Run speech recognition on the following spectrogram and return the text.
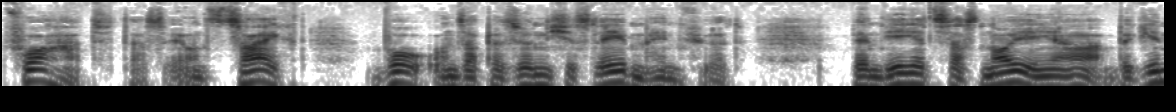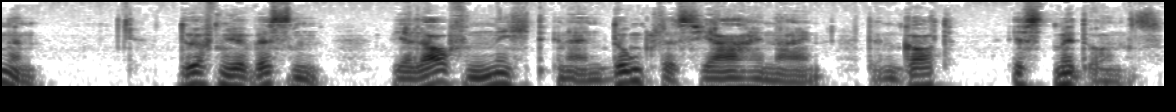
vorhat, dass er uns zeigt, wo unser persönliches Leben hinführt. Wenn wir jetzt das neue Jahr beginnen, dürfen wir wissen, wir laufen nicht in ein dunkles Jahr hinein, denn Gott ist mit uns.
